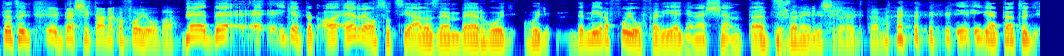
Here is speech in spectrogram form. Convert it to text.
Tehát, hogy... Besétálnak a folyóba. De, de igen, tehát a, erre asszociál az ember, hogy, hogy de miért a folyó felé egyenesen? Tehát... Ezen én is rögtem. igen, tehát, hogy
